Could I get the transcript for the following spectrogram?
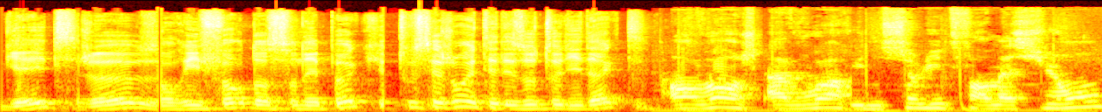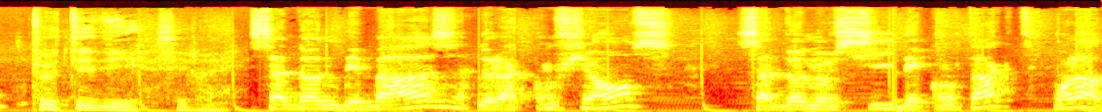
Gates, Jobs, Henry Ford dans son époque, tous ces gens étaient des autodidactes. En revanche, avoir une solide formation peut t'aider, c'est vrai. Ça donne des bases, de la confiance ça donne aussi des contacts. Voilà.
